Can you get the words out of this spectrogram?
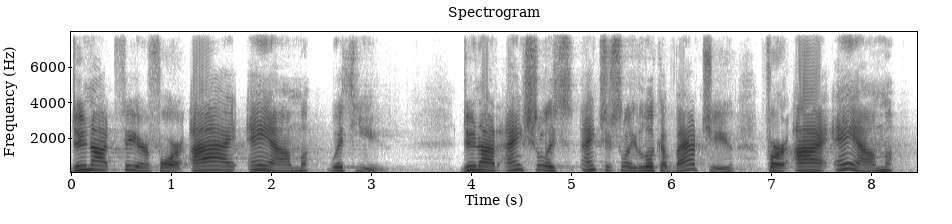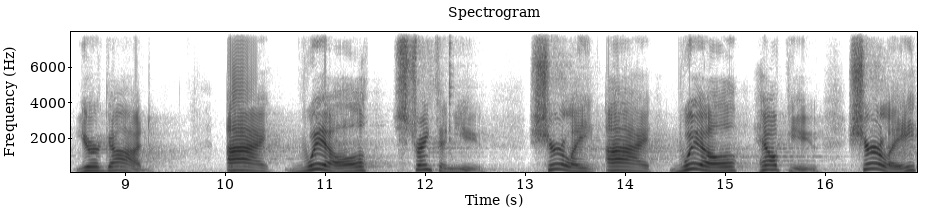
Do not fear, for I am with you. Do not anxiously, anxiously look about you, for I am your God. I will strengthen you. Surely I will help you. Surely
